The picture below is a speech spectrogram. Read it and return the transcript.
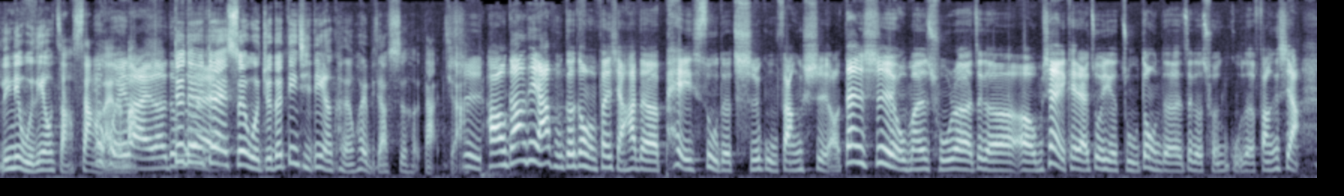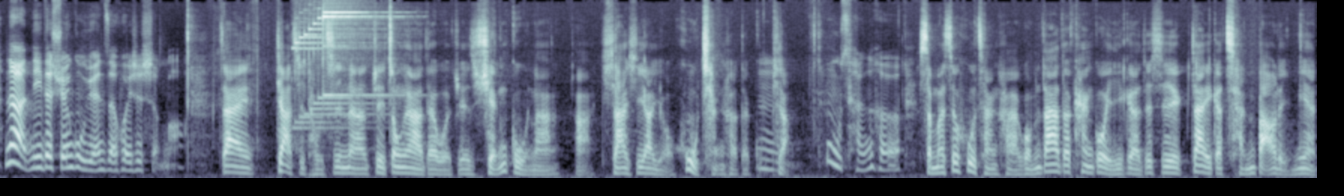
零点五零又涨上来了回来了，对对对。所以我觉得定期定额可能会比较适合大家。是。好，刚刚听阿福哥跟我们分享他的配速的持股方式哦。但是我们除了这个，呃，我们现在也可以来做一个主动的这个存股的方向。那你的选股原则？会是什么？在价值投资呢，最重要的，我觉得选股呢，啊，它是要有护城河的股票。护城河？什么是护城河？我们大家都看过一个，就是在一个城堡里面，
